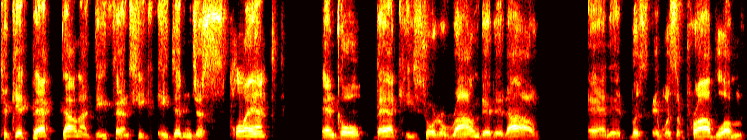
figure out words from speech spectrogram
to get back down on defense, he he didn't just plant and go back. He sort of rounded it out, and it was it was a problem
